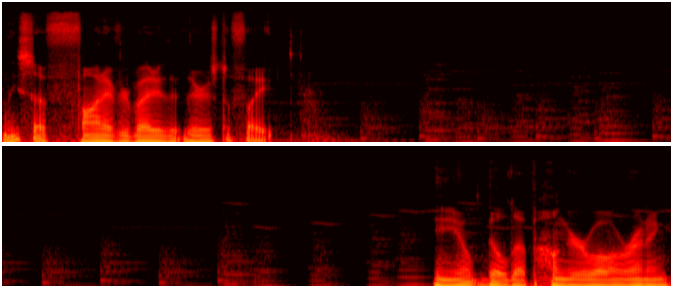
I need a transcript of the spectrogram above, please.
At least I've fought everybody that there is to fight. And you don't build up hunger while running.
